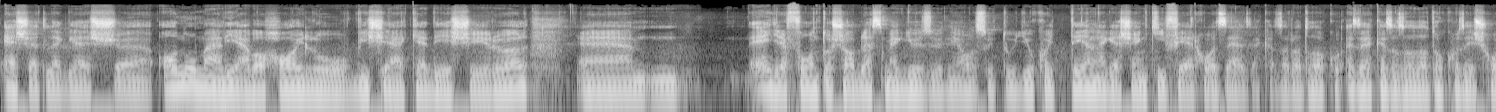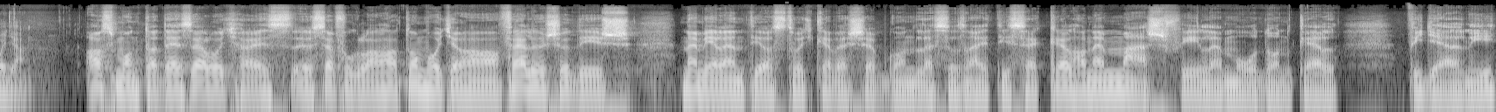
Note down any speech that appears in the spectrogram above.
esetleges anomáliába hajló viselkedéséről egyre fontosabb lesz meggyőződni ahhoz, hogy tudjuk, hogy ténylegesen kifér hozzá ezek az adatok, ezekhez az adatokhoz, és hogyan. Azt mondtad ezzel, hogyha ezt összefoglalhatom, hogy a felhősödés nem jelenti azt, hogy kevesebb gond lesz az IT-szekkel, hanem másféle módon kell figyelni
